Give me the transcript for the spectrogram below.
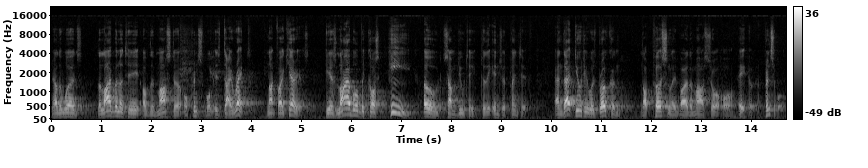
In other words, the liability of the master or principal is direct not vicarious. He is liable because he owed some duty to the injured plaintiff. And that duty was broken not personally by the master or uh, principal,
